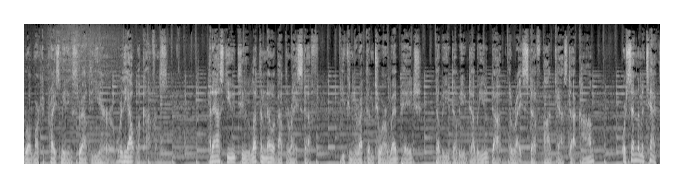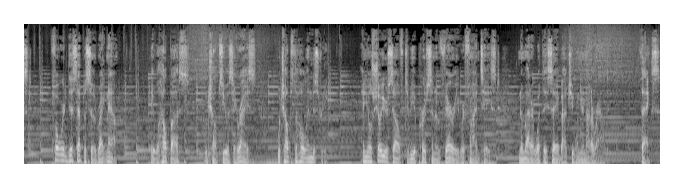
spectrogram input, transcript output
World Market Price meetings throughout the year, or the Outlook Conference. I'd ask you to let them know about the Rice Stuff. You can direct them to our webpage, www.thericestuffpodcast.com, or send them a text. Forward this episode right now. It will help us, which helps USA Rice, which helps the whole industry. And you'll show yourself to be a person of very refined taste, no matter what they say about you when you're not around. Thanks.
